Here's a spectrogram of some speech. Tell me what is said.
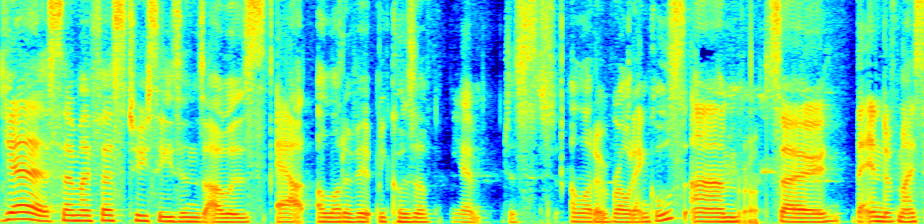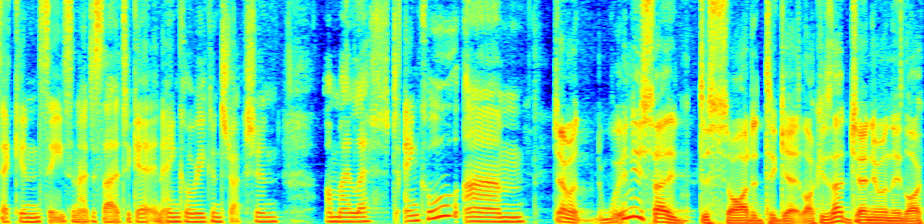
Yeah, so my first two seasons, I was out a lot of it because of yeah, just a lot of rolled ankles. Um, So the end of my second season, I decided to get an ankle reconstruction on my left ankle. Um, Gemma, when you say decided to get, like, is that genuinely like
